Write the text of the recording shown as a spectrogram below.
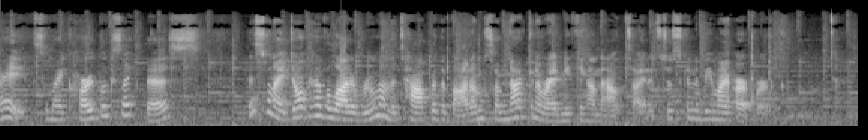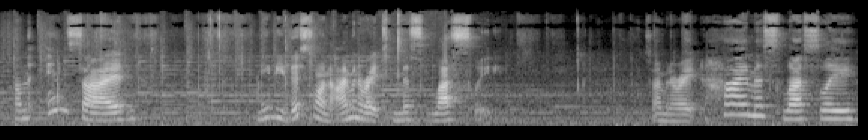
Right, so my card looks like this. This one, I don't have a lot of room on the top or the bottom, so I'm not gonna write anything on the outside. It's just gonna be my artwork. On the inside, maybe this one, I'm gonna write to Miss Leslie. So I'm gonna write, hi, Miss Leslie.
